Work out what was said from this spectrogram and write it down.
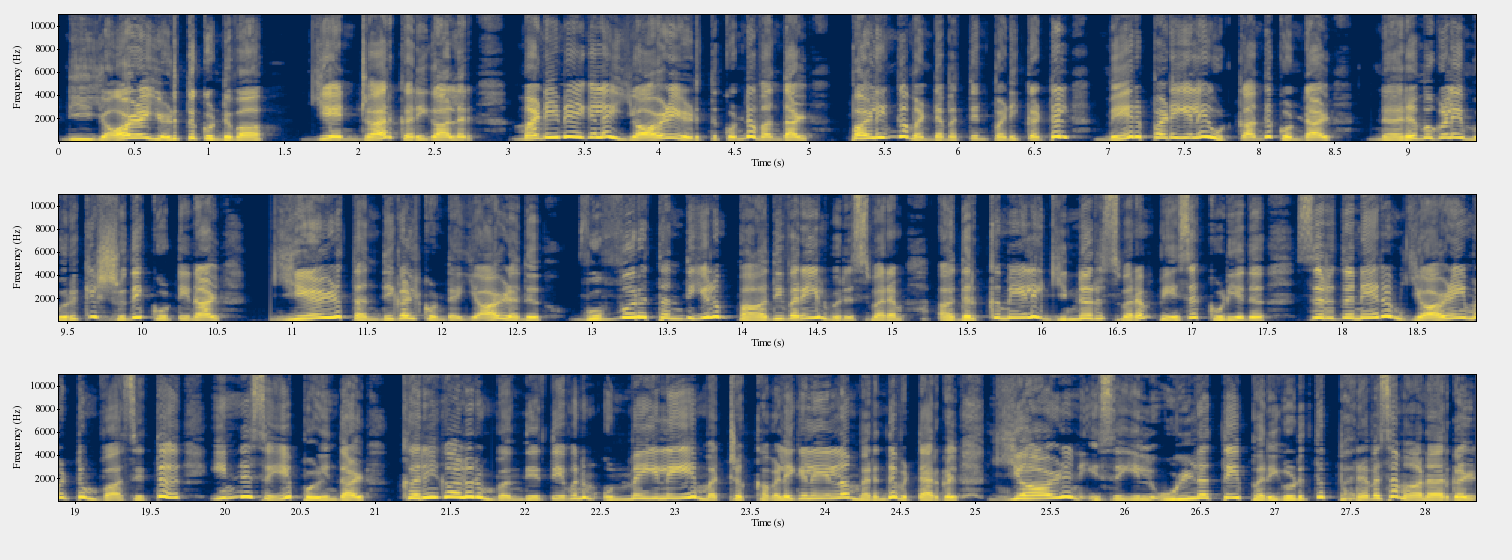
நீ யாழை எடுத்துக்கொண்டு வா. என்றார் கரிகாலர். மணிமேகலை யாழை எடுத்துக்கொண்டு வந்தாள். பளிங்கு மண்டபத்தின் படிக்கட்டில் மேற்படியிலே உட்கார்ந்து கொண்டாள். நரம்புகளை முறுக்கி ஸ்ருதி கூட்டினாள். ஏழு தந்திகள் கொண்ட யாழ் அது. ஒவ்வொரு தந்தியிலும் பாதி வரையில் ஒரு ஸ்வரம். அதற்கு மேலே இன்னொரு ஸ்வரம் பேசக்கூடியது. சிறிது நேரம் யாழை மட்டும் வாசித்து இன்னிசையை பொழிந்தாள். கரிகாலரும் வந்தியத்தேவனும் உண்மையிலேயே மற்ற கவலைகளையெல்லாம் மறந்து விட்டார்கள் யாழின் இசையில் உள்ளத்தை பறிகொடுத்து பரவசமானார்கள்.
